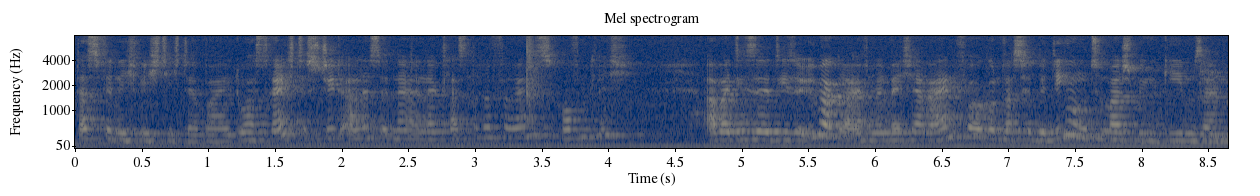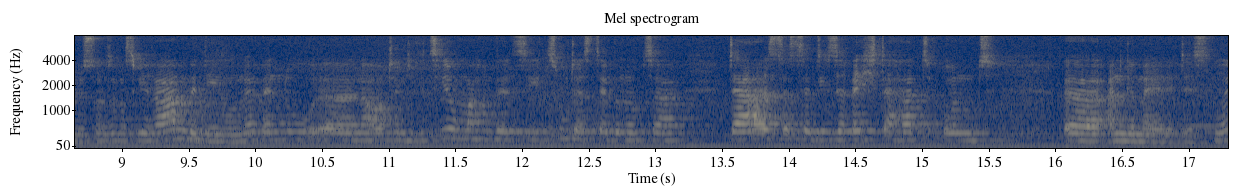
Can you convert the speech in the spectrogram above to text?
Das finde ich wichtig dabei. Du hast recht, es steht alles in der, in der Klassenreferenz, hoffentlich. Aber diese, diese übergreifende, in welcher Reihenfolge und was für Bedingungen zum Beispiel gegeben sein müssen, also was wie Rahmenbedingungen. Ne? Wenn du äh, eine Authentifizierung machen willst, sieh zu, dass der Benutzer da ist, dass er diese Rechte hat und äh, angemeldet ist. Ne?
